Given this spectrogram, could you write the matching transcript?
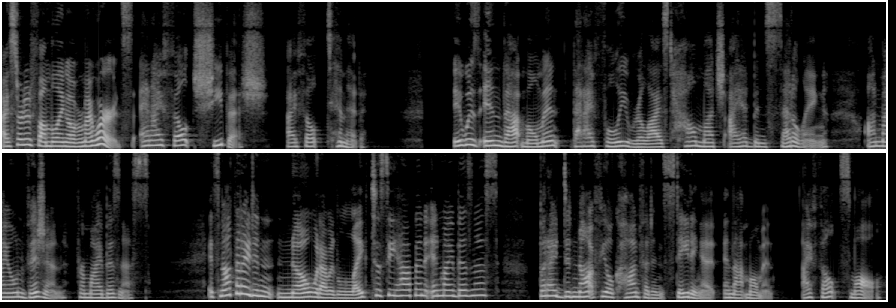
I started fumbling over my words and I felt sheepish. I felt timid. It was in that moment that I fully realized how much I had been settling on my own vision for my business. It's not that I didn't know what I would like to see happen in my business, but I did not feel confident stating it in that moment. I felt small.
